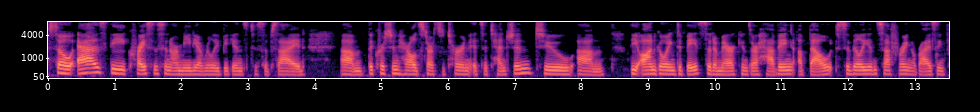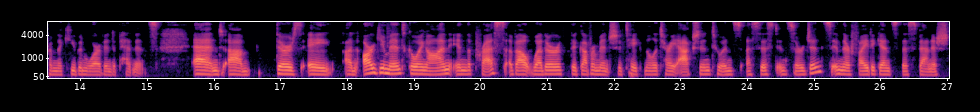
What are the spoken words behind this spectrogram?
So, as the crisis in Armenia really begins to subside, um, the Christian Herald starts to turn its attention to um, the ongoing debates that Americans are having about civilian suffering arising from the Cuban War of Independence. And um, there's a an argument going on in the press about whether the government should take military action to ins- assist insurgents in their fight against the Spanish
